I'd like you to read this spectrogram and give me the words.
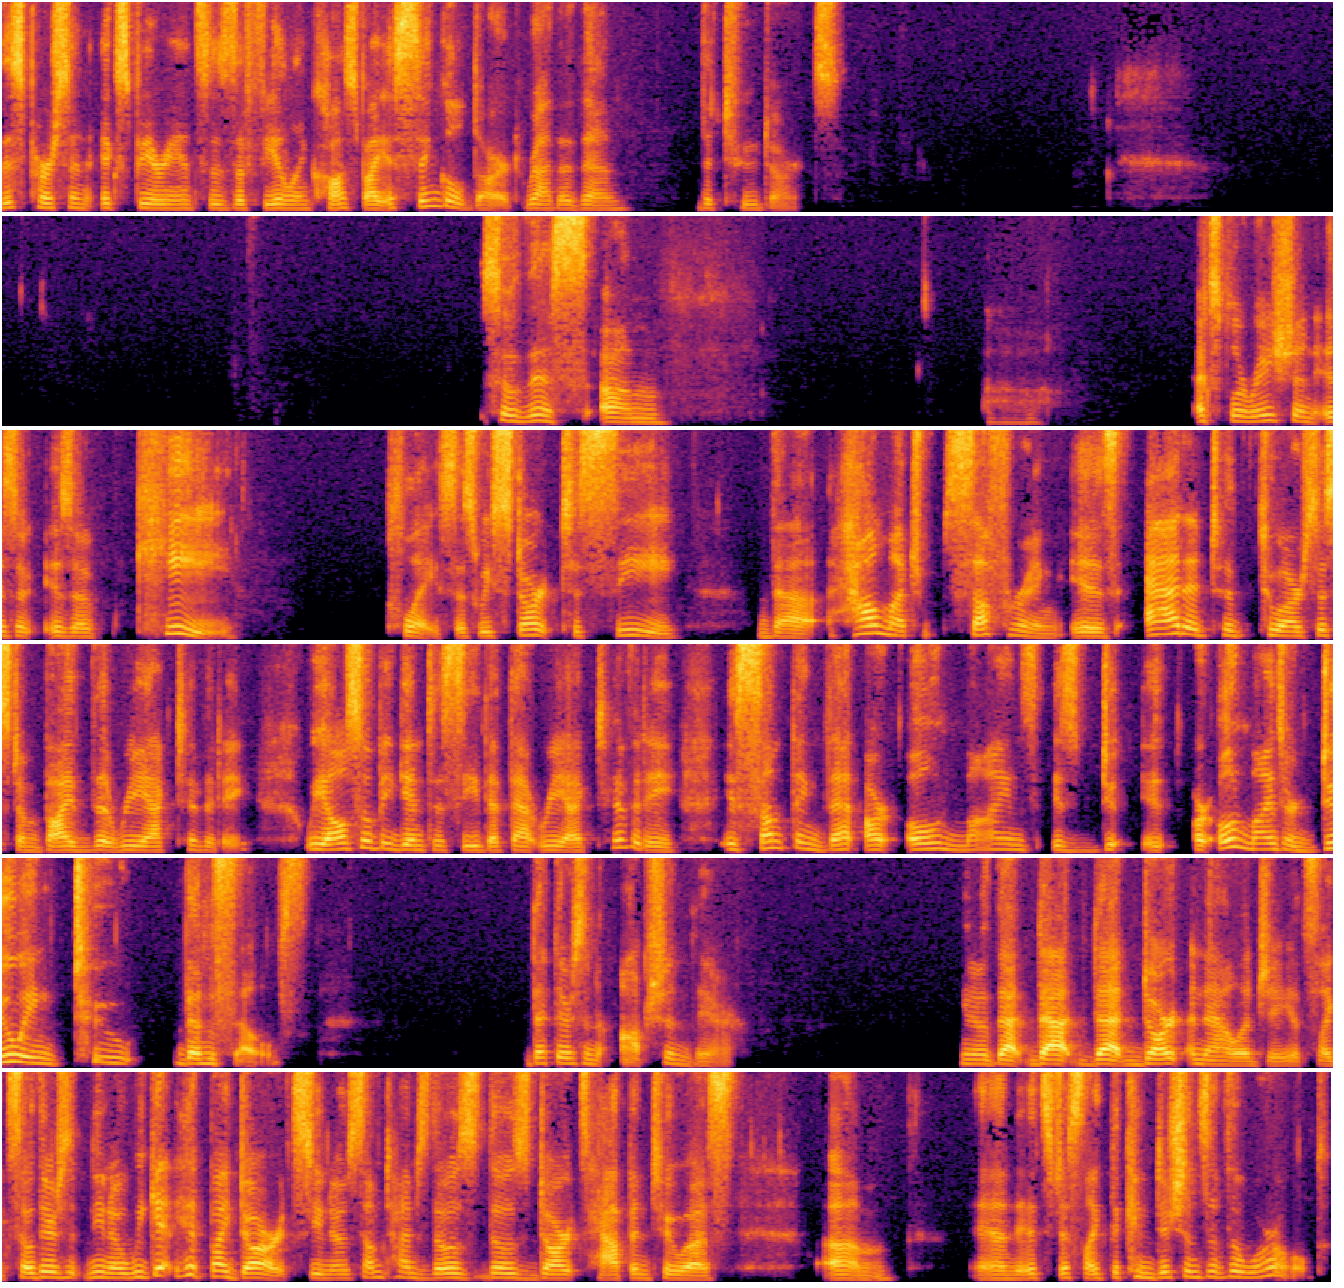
This person experiences a feeling caused by a single dart rather than the two darts. So, this um, uh, exploration is a is a key place as we start to see that how much suffering is added to, to our system by the reactivity. We also begin to see that that reactivity is something that our own minds is do, our own minds are doing to themselves. That there's an option there. You know that that that dart analogy it's like so there's you know we get hit by darts you know sometimes those those darts happen to us um, and it's just like the conditions of the world.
